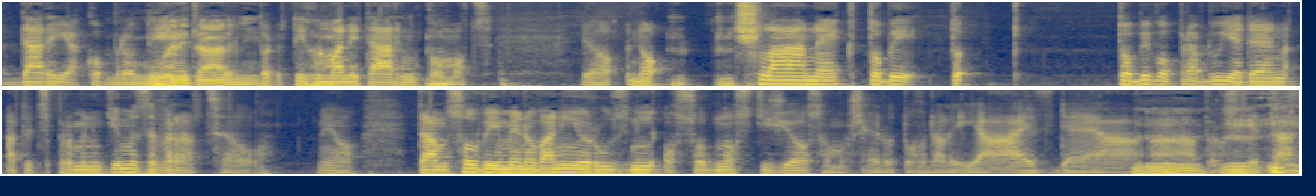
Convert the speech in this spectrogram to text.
dary jako pro ty Humanitární. pro ty humanitární pomoc. Jo, no, článek, to by, to, to by opravdu jeden, a teď s prominutím zvracel. Jo. Tam jsou vyjmenovaný různé osobnosti, že jo, samozřejmě do toho dali i AFD a, a prostě tak.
